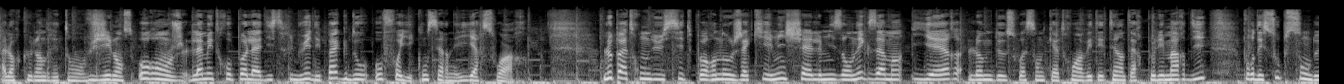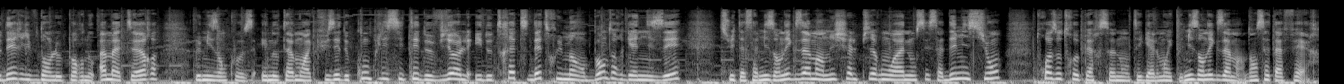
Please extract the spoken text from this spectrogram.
Alors que l'Indre est en vigilance orange, la métropole a distribué des packs d'eau aux foyers concernés hier soir. Le patron du site porno Jackie et Michel, mis en examen hier, l'homme de 64 ans avait été interpellé mardi pour des soupçons de dérive dans le porno amateur. Le mis en cause est notamment accusé de complicité de viol et de traite d'êtres humains en bande organisée. Suite à sa mise en examen, Michel Piron a annoncé sa démission. Trois autres personnes ont également été mises en examen dans cette affaire.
